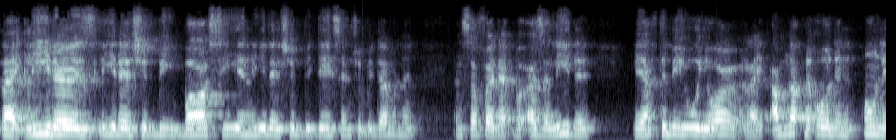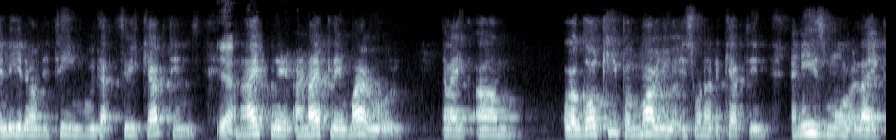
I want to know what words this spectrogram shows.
like leaders, leaders should be bossy and leaders should be decent, should be dominant and stuff like that. But as a leader, you have to be who you are. Like I'm not the only only leader on the team. We got three captains. Yeah. And I play and I play my role. Like um our goalkeeper Mario is one of the captain and he's more like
